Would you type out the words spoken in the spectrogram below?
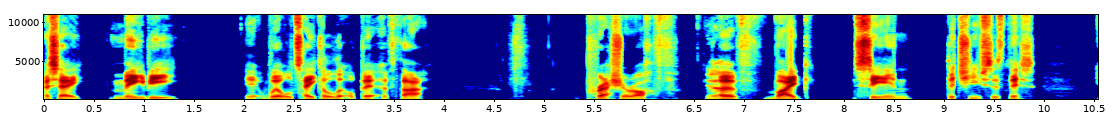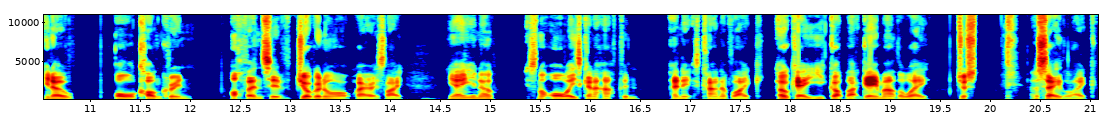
I say maybe it will take a little bit of that pressure off Yeah. of like seeing the Chiefs as this, you know, all conquering offensive juggernaut where it's like, yeah, you know, it's not always going to happen. And it's kind of like, okay, you got that game out of the way. Just, I say, like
